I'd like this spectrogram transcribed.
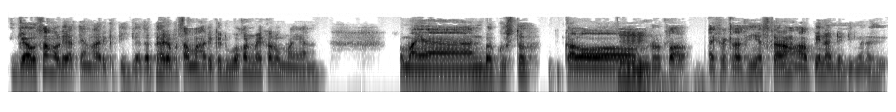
gak usah ngelihat yang hari ketiga, tapi hari pertama hari kedua kan mereka lumayan lumayan bagus tuh. Kalau Hmm. menurut lo ekspektasinya sekarang Alpine ada di mana sih?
